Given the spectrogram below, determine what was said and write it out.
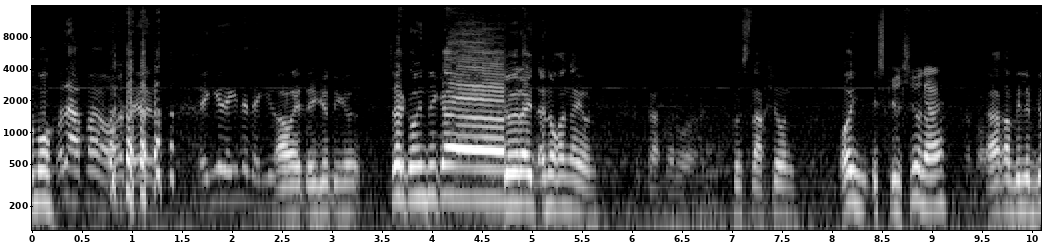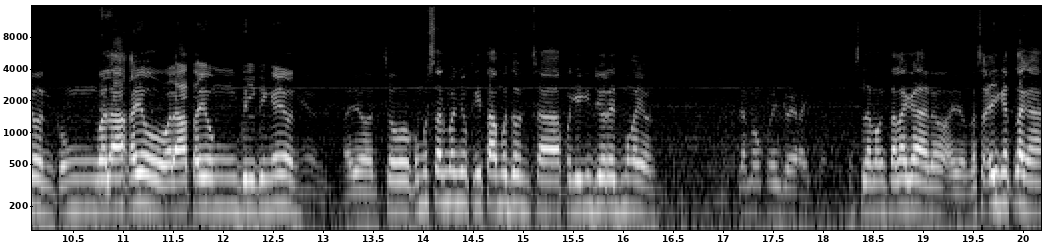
amo. Wala pa, oh, sir. thank you, thank you, sir, thank you. Okay, thank you, thank you. Sir, kung hindi ka joyride, ano ka ngayon? Constructor work. Construction. Oy, skills yun ha. Nakakabilib yun. Kung wala kayo, wala tayong building ngayon. Ayun. So, kumusta naman yung kita mo doon sa pagiging joyride mo ngayon? Mas lamang po yung joyride ko. Mas lamang talaga, ano? Ayun. Basta ingat lang ha.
